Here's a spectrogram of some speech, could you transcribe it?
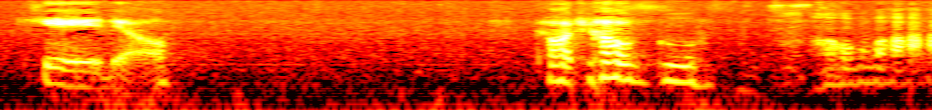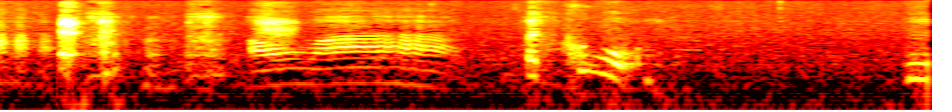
โอเคเดี๋ยว ถอดเข้ากู เอามาเอามา ปัดคู่ อื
